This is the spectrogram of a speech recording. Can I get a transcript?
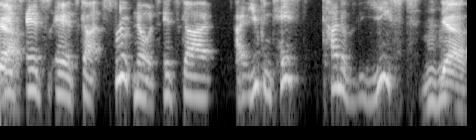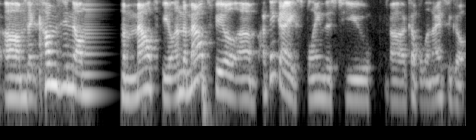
Yeah. It's it's it's got fruit notes. It's got I, you can taste kind of the yeast Mhm. yeah. um, that comes in on the mouthfeel. And the mouthfeel, um, I think I explained this to you uh, a couple of nights ago.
